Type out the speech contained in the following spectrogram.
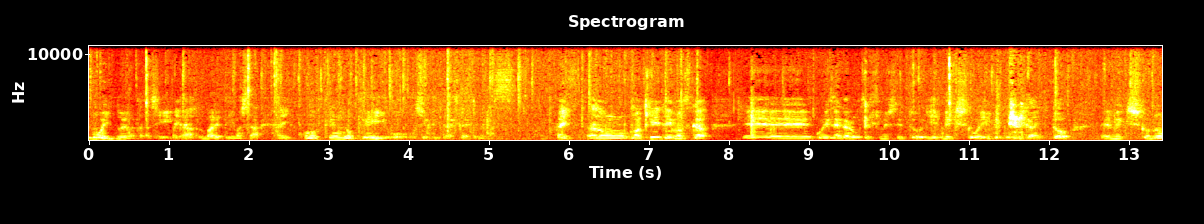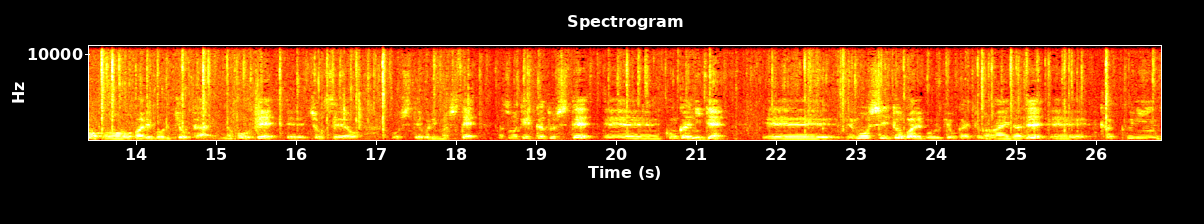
25位のような形が生まれていました、はい、この件の経緯を教えていただきたいと思いますはい、あのまあ、経緯といいますか、えー、これ以前からご説明している通り、メキシコオリンピック委員会と、メキシコのバレーボール協会の方で、調整をしておりまして、その結果として、今回2点、えー、MOC とバレーボール協会との間で、えー、確認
